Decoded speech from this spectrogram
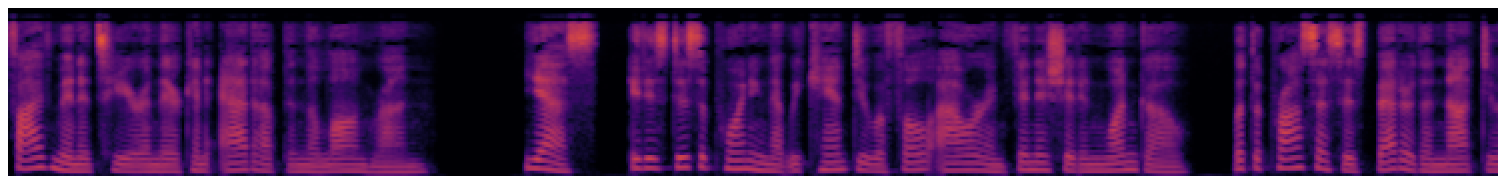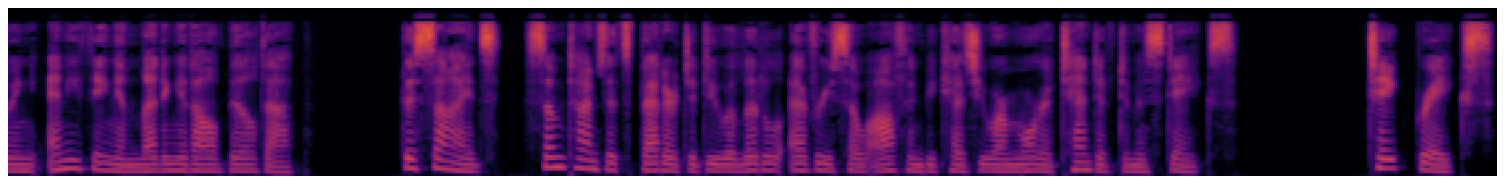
5 minutes here and there can add up in the long run. Yes, it is disappointing that we can't do a full hour and finish it in one go, but the process is better than not doing anything and letting it all build up. Besides, sometimes it's better to do a little every so often because you are more attentive to mistakes. Take breaks.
